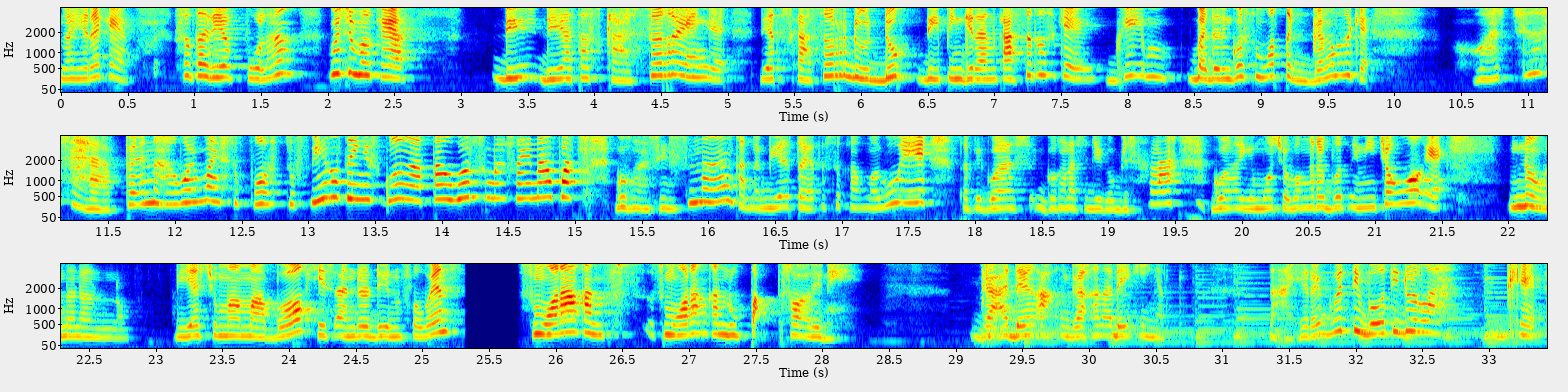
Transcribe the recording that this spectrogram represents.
Nah akhirnya kayak setelah dia pulang gue cuma kayak di di atas kasur yang kayak di atas kasur duduk di pinggiran kasur terus kayak gue badan gue semua tegang terus kayak what just happened? How am I supposed to feel things? Gue nggak tahu gue harus ngerasain apa? Gue ngasihin senang karena dia ternyata suka sama gue. Tapi gue gue ngerasa juga bersalah. Gue lagi mau coba ngerebut ini cowok kayak no no no no. Dia cuma mabok he's under the influence semua orang akan semua orang akan lupa soal ini. Gak ada yang gak akan ada yang ingat. Nah akhirnya gue tiba tidur lah kayak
